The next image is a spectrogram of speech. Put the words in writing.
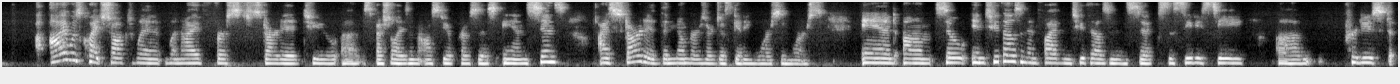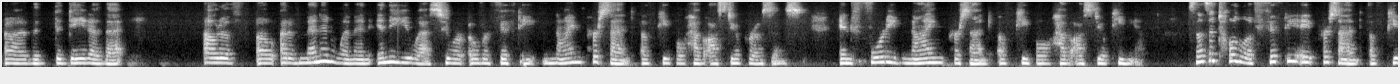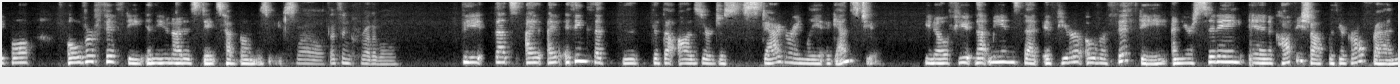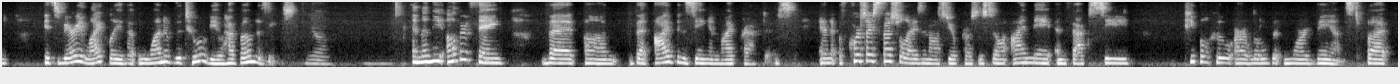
I was quite shocked when when I first started to uh, specialize in osteoporosis, and since I started, the numbers are just getting worse and worse. And um, so, in 2005 and 2006, the CDC um, produced uh, the the data that out of uh, out of men and women in the U.S. who are over 50, nine percent of people have osteoporosis, and 49 percent of people have osteopenia. So that's a total of 58 percent of people over 50 in the United States have bone disease. Wow, that's incredible. The that's I I think that the, that the odds are just staggeringly against you you know if you that means that if you're over 50 and you're sitting in a coffee shop with your girlfriend it's very likely that one of the two of you have bone disease. Yeah. And then the other thing that um, that i've been seeing in my practice and of course i specialize in osteoporosis so i may in fact see people who are a little bit more advanced but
